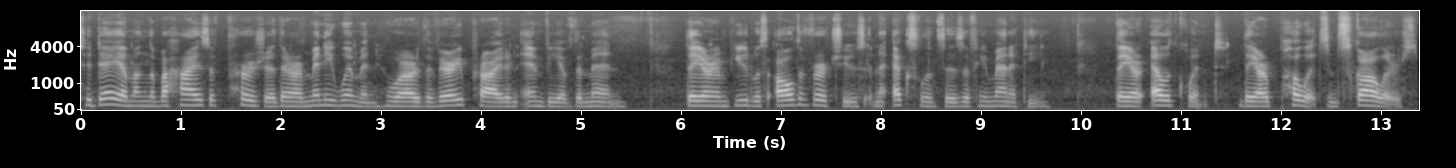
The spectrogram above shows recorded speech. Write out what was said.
Today, among the Baha'is of Persia, there are many women who are the very pride and envy of the men. They are imbued with all the virtues and excellences of humanity. They are eloquent, they are poets and scholars,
